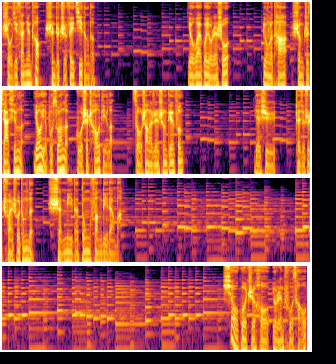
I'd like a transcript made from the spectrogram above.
手机三件套，甚至纸飞机等等。有外国友人说，用了它升职加薪了，腰也不酸了，股市抄底了，走上了人生巅峰。也许这就是传说中的神秘的东方力量吧。笑过之后，有人吐槽：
